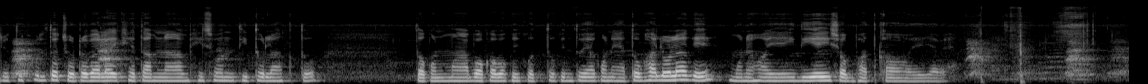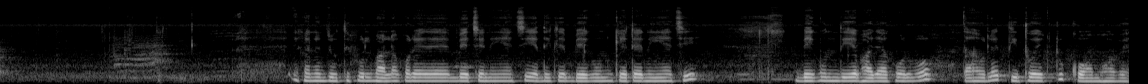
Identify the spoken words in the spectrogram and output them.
জুতি ফুল তো ছোটোবেলায় খেতাম না, ভীষণ তিতো লাগতো। তখন মা বকাবকি করতো, কিন্তু এখন এত ভালো লাগে, মনে হয় এই দিয়েই সব ভাত খাওয়া হয়ে যাবে। এখানে জুতি ফুল ভালো করে বেছে নিয়েছি, এদিকে বেগুন কেটে নিয়েছি। বেগুন দিয়ে ভাজা করব, তাহলে তিতো একটু কম হবে।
